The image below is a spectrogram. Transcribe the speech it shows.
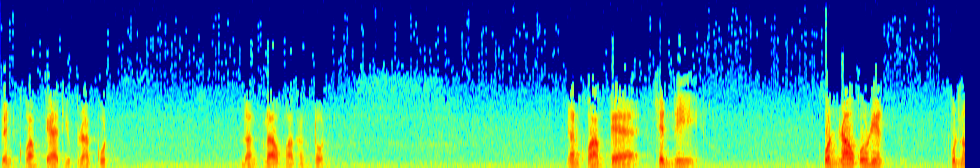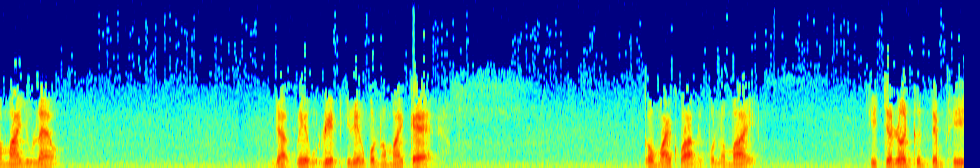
เป็นความแก่ที่ปรากฏ ดังกล่าวมาข้างต้นงั้นความแก่เช่นนี้ คนเราก็เรียกผลไม้อยู่แล้ว อยากเรียกเรียกที่เรียกผลไม้แก่ ก็หมายความถึงผลไม้ ที่เจริญขึ้นเต็มที่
